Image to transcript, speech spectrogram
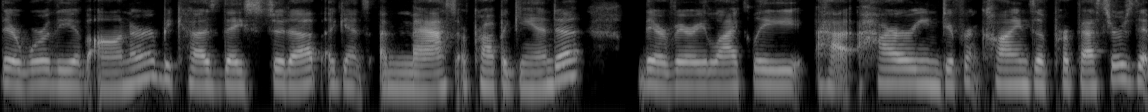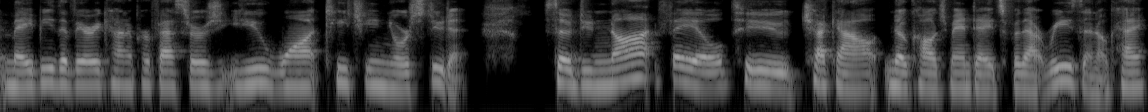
They're worthy of honor because they stood up against a mass of propaganda. They're very likely ha- hiring different kinds of professors that may be the very kind of professors you want teaching your student. So do not fail to check out No College Mandates for that reason. Okay.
